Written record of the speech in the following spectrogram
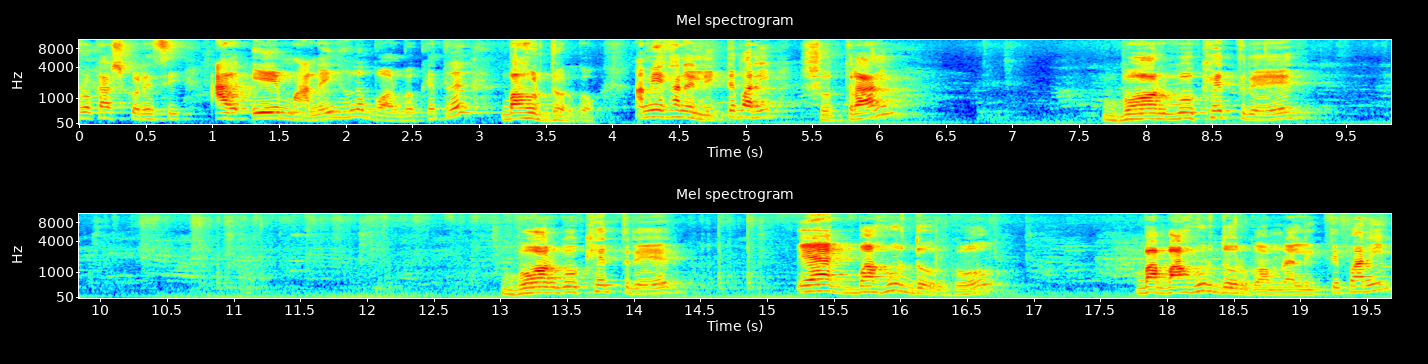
প্রকাশ করেছি। আর এ মানেই হলো বর্গক্ষেত্রের বাহুর দৈর্ঘ্য। আমি এখানে লিখতে পারি, সুতরাং বর্গক্ষেত্রের বর্গক্ষেত্রের এক বাহুর দৈর্ঘ্য বা বাহুর দৈর্ঘ্য আমরা লিখতে পারি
